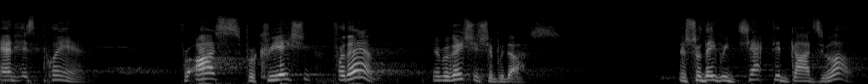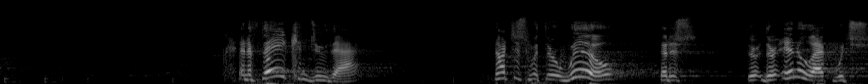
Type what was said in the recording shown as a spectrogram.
and his plan for us, for creation, for them in relationship with us. And so they rejected God's love. And if they can do that, not just with their will, that is their, their intellect, which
